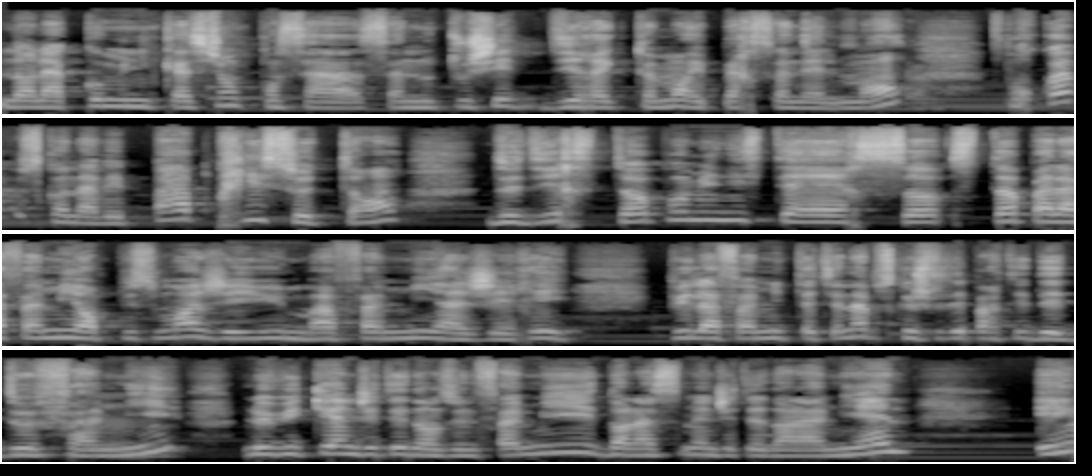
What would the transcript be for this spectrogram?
dans la communication quand ça, ça nous touchait directement et personnellement. Pourquoi? Parce qu'on n'avait pas pris ce temps de dire stop au ministère, stop à la famille. En plus, moi, j'ai eu ma famille à gérer, puis la famille de Tatiana, parce que je faisais partie des deux familles. Le week-end, j'étais dans une famille, dans la semaine, j'étais dans la mienne. Et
